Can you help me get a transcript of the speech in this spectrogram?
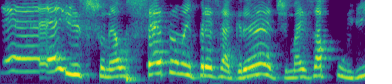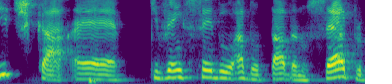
é, é, isso, né? O CERP é uma empresa grande, mas a política é, que vem sendo adotada no CERPRO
